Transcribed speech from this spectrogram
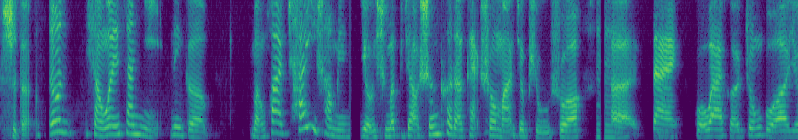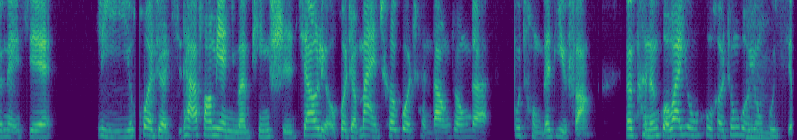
是的。然后想问一下你那个文化差异上面有什么比较深刻的感受吗？就比如说，呃，在国外和中国有哪些礼仪或者其他方面，你们平时交流或者卖车过程当中的不同的地方？呃，可能国外用户和中国用户喜欢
